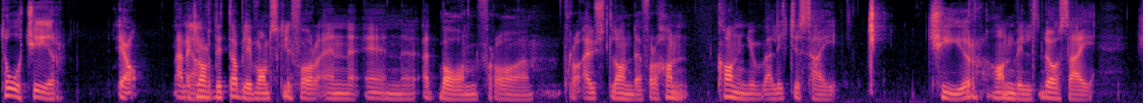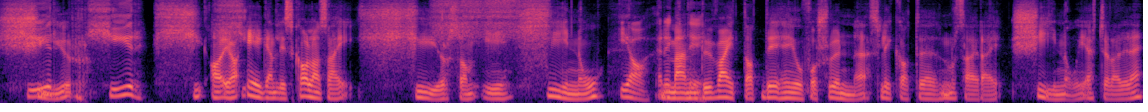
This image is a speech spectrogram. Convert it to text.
to kyr. Ja, men det er Ja. klart dette blir vanskelig for en, en, et barn fra, fra Østlandet, for han kan jo vel ikke si kyr, han vil da si kyr. Kyr. Ky- ah, Ja, egentlig skal han si kyr som i kino, Ja, riktig. men du veit at det har jo forsvunnet, slik at eh, nå sier de kino, gjør ikke de det?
